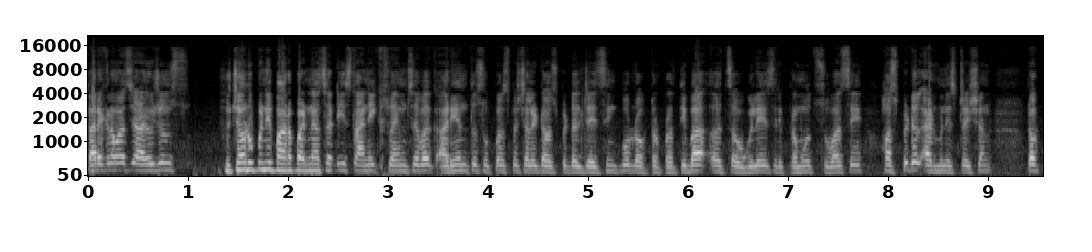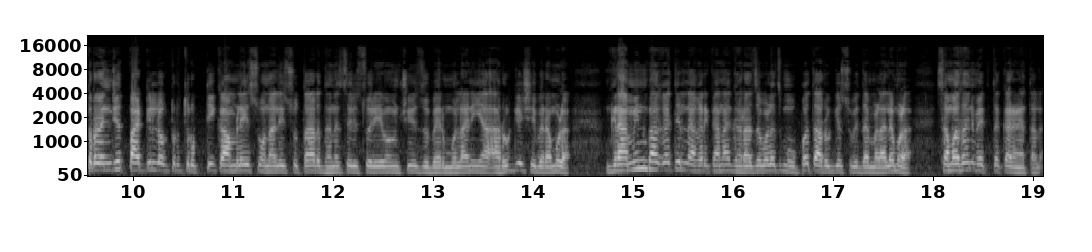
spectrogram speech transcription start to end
कार्यक्रमाचे आयोजन सुचारूपणे पार पाडण्यासाठी स्थानिक स्वयंसेवक अर्यंत super speciality hospital Jaysingpur doctor Pratibha अ. Chougule Shri Pramod Suvase hospital administration doctor Ranjit Patil doctor Trupti Kamble Sonali Sutar Dhanashree Suryavanshi Zuber Mulani या आरोग्य शिबिरामुळे ग्रामीण भागातील नागरिकांना घराजवळच मोफत आरोग्य सुविधा मिळाल्यामुळे समाधान व्यक्त करण्यात आलं.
